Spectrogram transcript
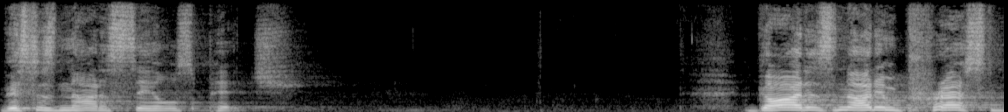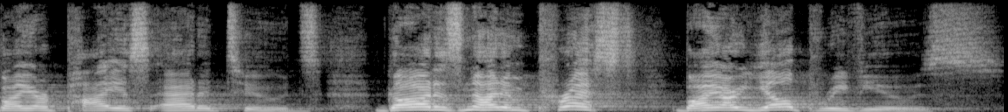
This is not a sales pitch. God is not impressed by our pious attitudes. God is not impressed by our Yelp reviews.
